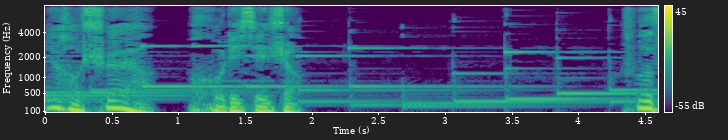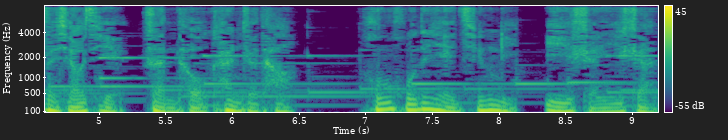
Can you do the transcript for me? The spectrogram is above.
你好帅啊，狐狸先生！兔子小姐转头看着他，红红的眼睛里一闪一闪，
